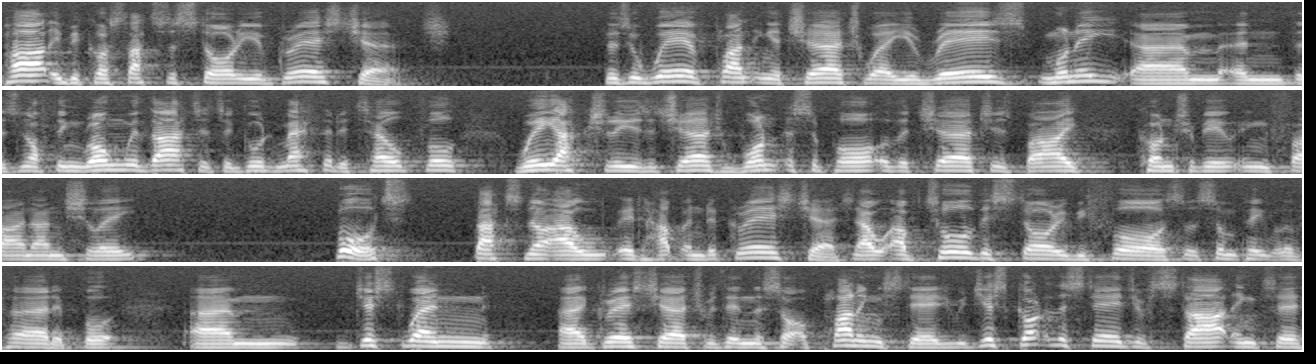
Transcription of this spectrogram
partly because that's the story of Grace Church. There's a way of planting a church where you raise money, um, and there's nothing wrong with that. It's a good method, it's helpful. We actually, as a church, want to support other churches by contributing financially. But that's not how it happened at Grace Church. Now, I've told this story before, so some people have heard it, but um, just when uh, Grace Church was in the sort of planning stage, we just got to the stage of starting to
